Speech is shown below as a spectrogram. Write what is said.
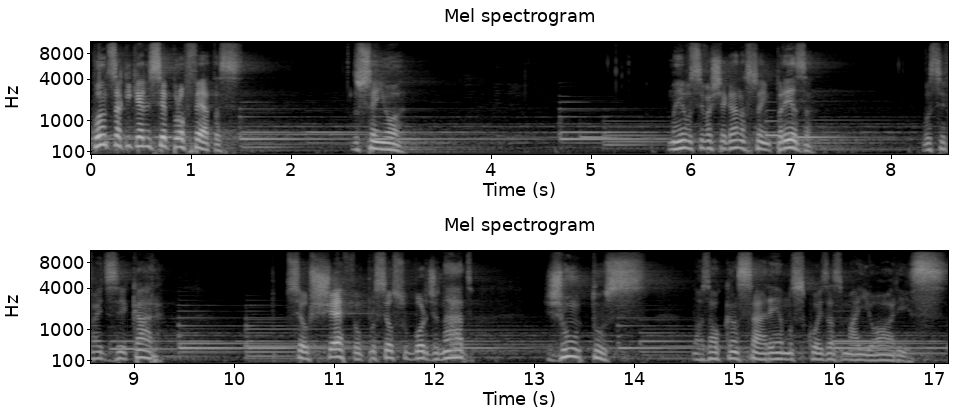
Quantos aqui querem ser profetas do Senhor? Amanhã você vai chegar na sua empresa, você vai dizer, cara, o seu chefe ou para o seu subordinado, juntos nós alcançaremos coisas maiores.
